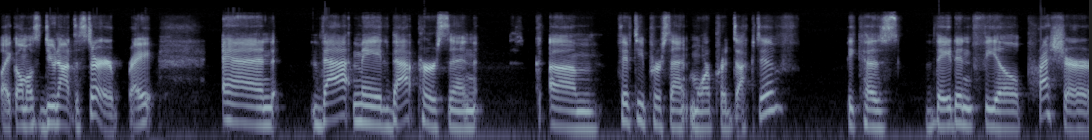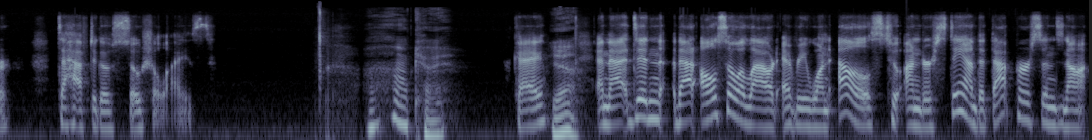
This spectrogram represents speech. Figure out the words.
like almost do not disturb, right? And that made that person um, 50% more productive because they didn't feel pressure to have to go socialize. Oh, okay. Okay. Yeah. And that didn't, that also allowed everyone else to understand that that person's not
